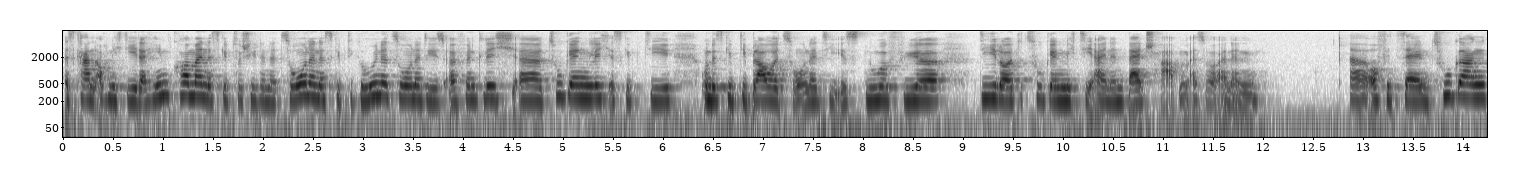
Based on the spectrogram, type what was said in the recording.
Es kann auch nicht jeder hinkommen. Es gibt verschiedene Zonen. Es gibt die grüne Zone, die ist öffentlich äh, zugänglich. Es gibt die und es gibt die blaue Zone, die ist nur für die Leute zugänglich, die einen Badge haben, also einen äh, offiziellen Zugang.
